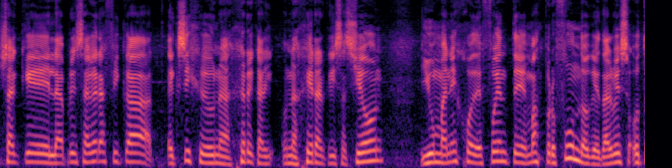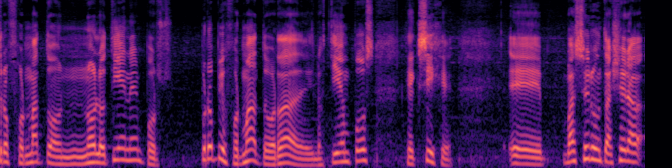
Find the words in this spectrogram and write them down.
ya que la prensa gráfica exige una, una jerarquización y un manejo de fuente más profundo que tal vez otros formatos no lo tienen por su propio formato, ¿verdad? De los tiempos que exige. Eh, va a ser un taller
